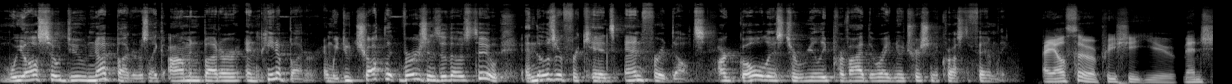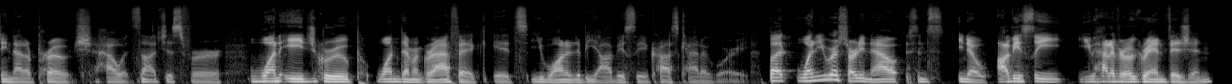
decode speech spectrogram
We also do nut butters like almond butter and peanut butter, and we do chocolate versions of those too. And those are for kids and for adults. Our goal is to really provide the right nutrition across the family. I also appreciate you mentioning that approach, how it's not just for one age group, one demographic. It's you wanted to be obviously across category. But when you were starting out, since, you know, obviously you had a very grand vision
